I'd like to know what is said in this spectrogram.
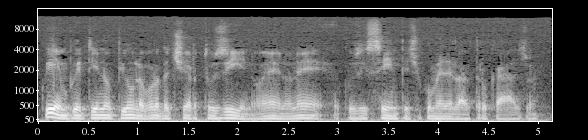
Qui è un pochettino più un lavoro da certosino, eh? non è così semplice come nell'altro caso.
